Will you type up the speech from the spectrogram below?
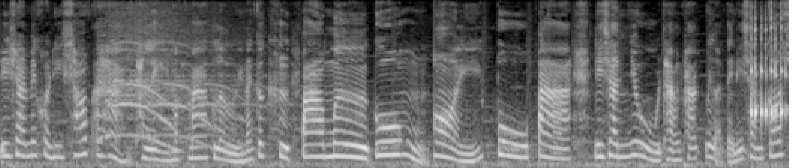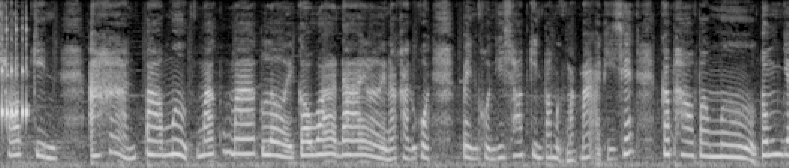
ดิฉันเป็นคนที่ชอบอาหารทะเลมากๆเลย นั่นก็คือปลาหมึกกุ้งหอยปูปลาดิฉันอยู่ทางภาคเหนือ แต่ดิฉันก็ชอบกินอาหารปลาหมึกมาก ๆเลยก็ว่าได้เลยนะคะ ทุกคนเป็นคนที่ชอบกินปลาหมึกมาก ๆอาทิเช่นกะเพราปลาหมึกต้มย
